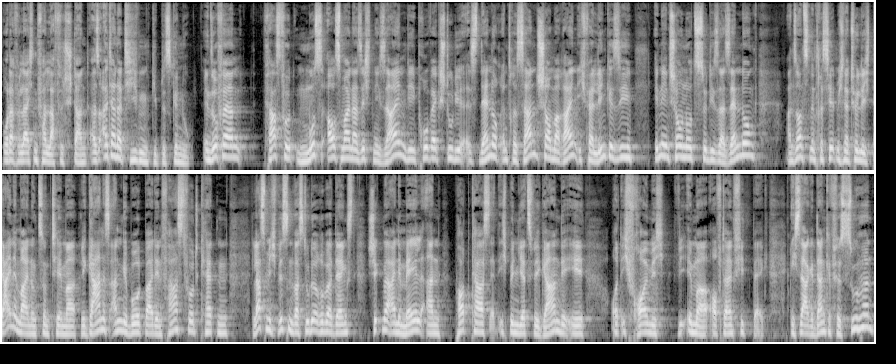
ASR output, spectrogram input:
oder vielleicht einen Falafelstand. Also Alternativen gibt es genug. Insofern Fastfood muss aus meiner Sicht nicht sein. Die Provex-Studie ist dennoch interessant. Schau mal rein. Ich verlinke sie in den Shownotes zu dieser Sendung. Ansonsten interessiert mich natürlich deine Meinung zum Thema veganes Angebot bei den Fastfood-Ketten. Lass mich wissen, was du darüber denkst. Schick mir eine Mail an podcast.ichbinjetztvegan.de und ich freue mich wie immer auf dein Feedback. Ich sage danke fürs Zuhören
